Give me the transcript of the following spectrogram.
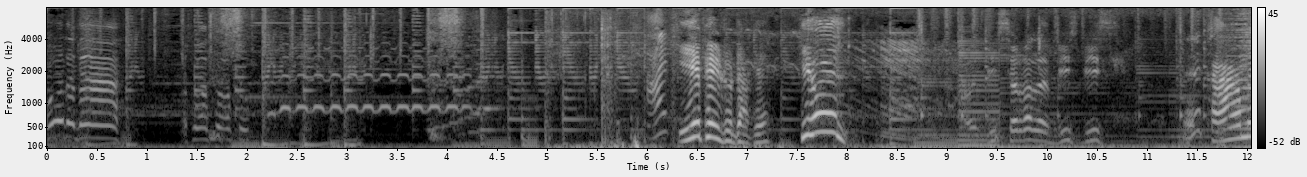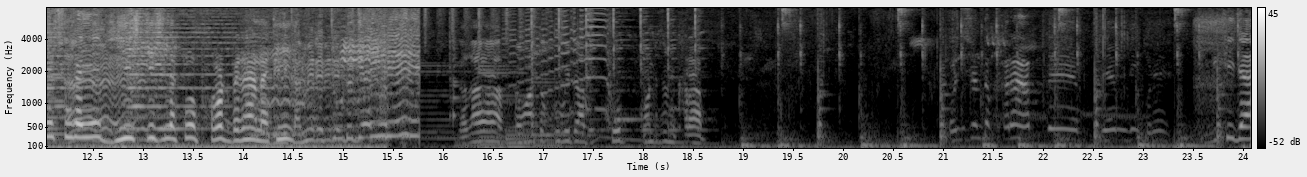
ও দাদা আসো আসো আসো এ ফেরো ডাকে কি হইল? ওই বিষ সার্ভার বিষ বিষ এ কামের সঙ্গে এই বিষ টিস লাগতো ফ্রড বেড়া নাকি? দাদা তোমার তো খুবই খুব কন্ডিশন খারাপ কন্ডিশন তো খারাপ দেখি যা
